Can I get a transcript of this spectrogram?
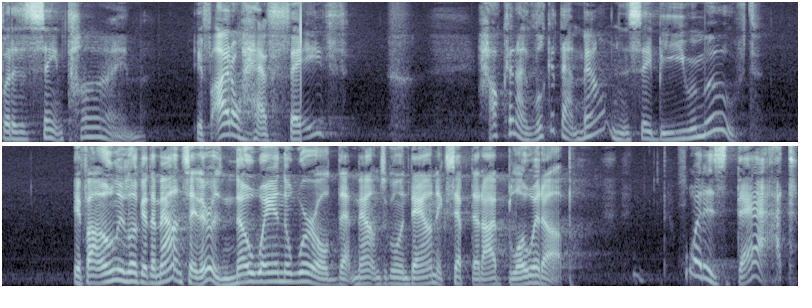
But at the same time, if I don't have faith, how can I look at that mountain and say, Be ye removed? If I only look at the mountain and say, There is no way in the world that mountain's going down except that I blow it up. What is that?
